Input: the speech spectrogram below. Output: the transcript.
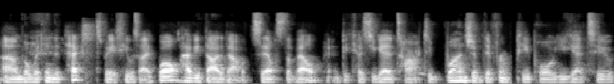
Um, but within the tech space, he was like, well, have you thought about sales development? Because you get to talk to a bunch of different people. You get to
